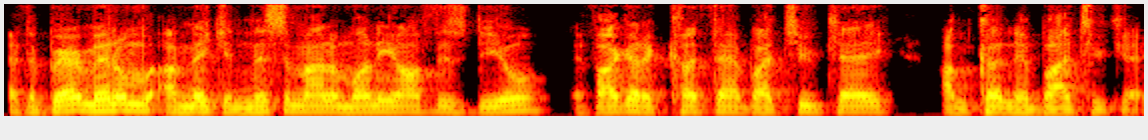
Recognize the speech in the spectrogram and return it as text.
at the bare minimum, I'm making this amount of money off this deal. If I got to cut that by 2K, I'm cutting it by 2K.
